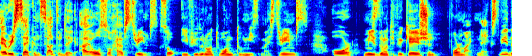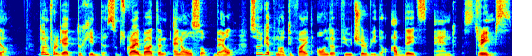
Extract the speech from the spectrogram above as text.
Every second Saturday I also have streams, so if you do not want to miss my streams or miss the notification for my next video, don't forget to hit the subscribe button and also bell so you get notified on the future video updates and streams.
